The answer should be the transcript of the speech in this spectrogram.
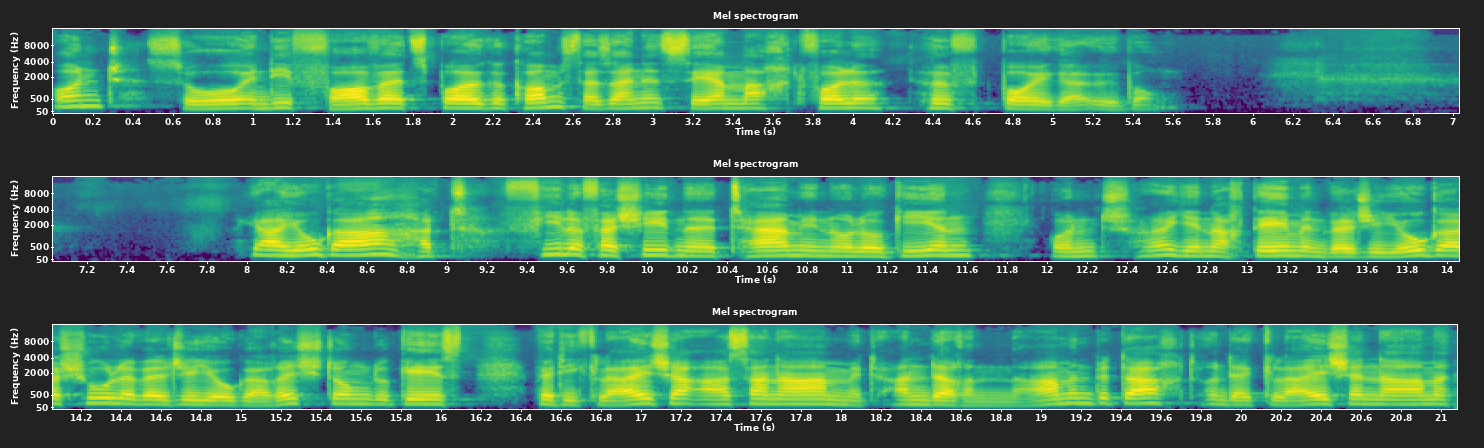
und so in die Vorwärtsbeuge kommst, also eine sehr machtvolle Hüftbeugerübung. Ja, Yoga hat viele verschiedene Terminologien und je nachdem, in welche Yogaschule, welche Yoga-Richtung du gehst, wird die gleiche Asana mit anderen Namen bedacht und der gleiche Name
